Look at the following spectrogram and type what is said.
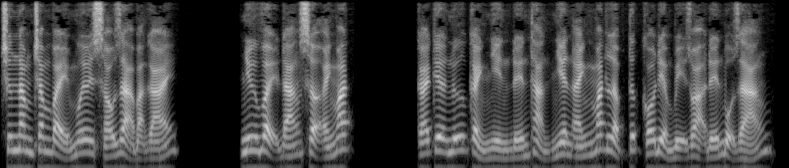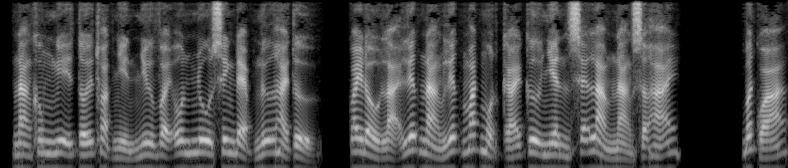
chương 576 giả bạn gái. Như vậy đáng sợ ánh mắt. Cái kia nữ cảnh nhìn đến thản nhiên ánh mắt lập tức có điểm bị dọa đến bộ dáng, nàng không nghĩ tới thoạt nhìn như vậy ôn nhu xinh đẹp nữ hài tử, quay đầu lại liếc nàng liếc mắt một cái cư nhiên sẽ làm nàng sợ hãi. Bất quá,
